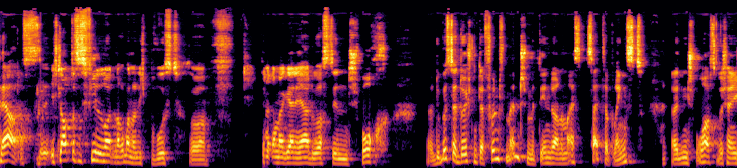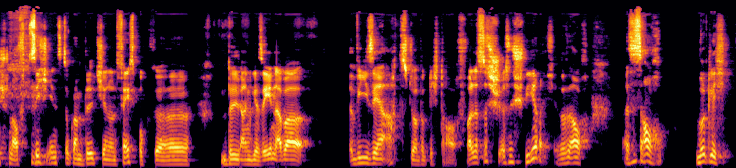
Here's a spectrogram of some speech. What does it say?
ja, das, ich glaube, das ist vielen Leuten auch immer noch nicht bewusst. So, ich sage immer gerne, ja, du hast den Spruch, äh, du bist der Durchschnitt der fünf Menschen, mit denen du am meisten Zeit verbringst. Äh, den Spruch hast du wahrscheinlich schon auf zig Instagram-Bildchen und Facebook-Bildern gesehen, aber wie sehr achtest du da wirklich drauf? Weil es ist, es ist schwierig. Es ist auch, es ist auch wirklich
